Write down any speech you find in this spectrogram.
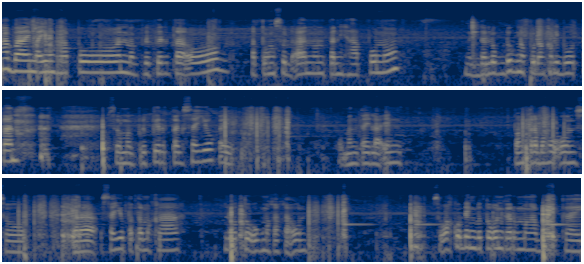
mga bay, mayong hapon, magprepare ta og atong sudanon panihapon no. Nagdalugdog na pud ang kalibutan. so magprepare tag sayo kay pamantay lain pang trabahoon so para sayo pa ta maka luto og makakaon. So ako ding lutoon karon mga bay kay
